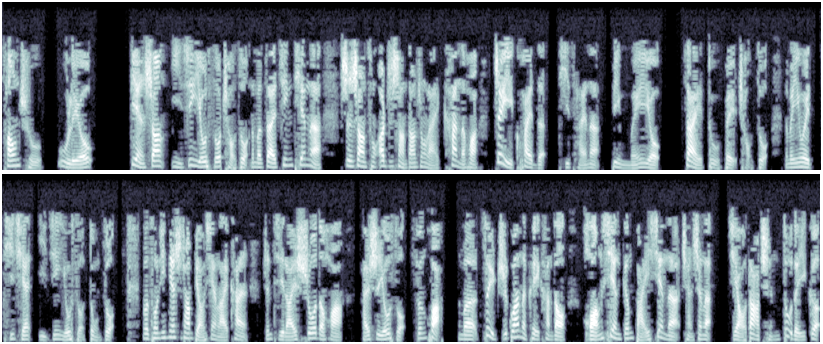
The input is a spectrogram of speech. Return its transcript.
仓储、物流、电商已经有所炒作，那么在今天呢，事实上从二级市场当中来看的话，这一块的题材呢，并没有再度被炒作。那么因为提前已经有所动作，那么从今天市场表现来看，整体来说的话，还是有所分化。那么最直观的可以看到，黄线跟白线呢产生了较大程度的一个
